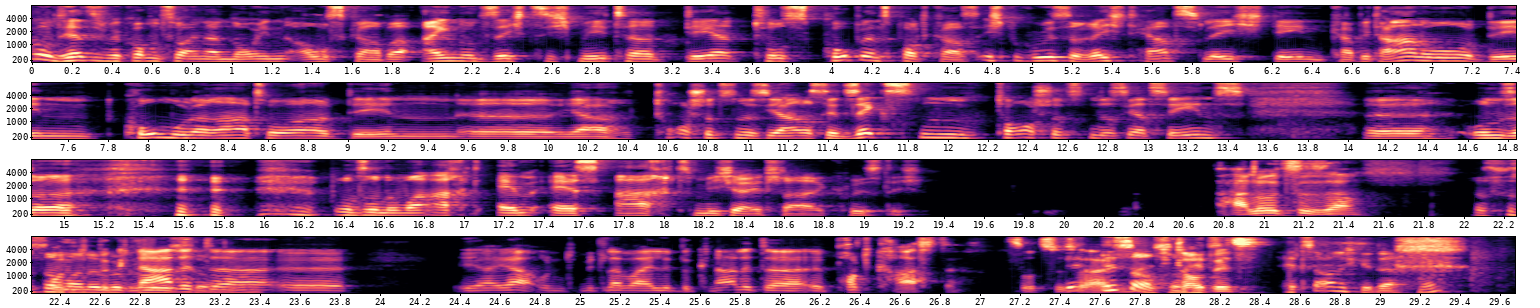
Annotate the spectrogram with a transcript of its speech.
Hallo und herzlich willkommen zu einer neuen Ausgabe 61 Meter der TUS Koblenz Podcast. Ich begrüße recht herzlich den Capitano, den Co-Moderator, den äh, ja, Torschützen des Jahres, den sechsten Torschützen des Jahrzehnts, äh, unser, unsere Nummer 8 MS8, Michael Stahl. Grüß dich. Hallo zusammen. Das ist nochmal eine begnadeter, ne? äh, ja, ja, und mittlerweile begnadeter äh, Podcaster sozusagen. Ist auch so. Ich glaub, Hättest, hättest du auch nicht gedacht, ne?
